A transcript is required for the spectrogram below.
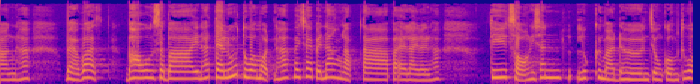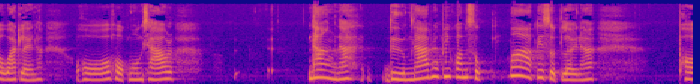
างนะแบบว่าเบาสบายนะแต่รู้ตัวหมดนะไม่ใช่ไปนั่งหลับตาไปอะไรเลยนะตีสองที่ฉันลุกขึ้นมาเดินจงกรมทั่ววัดเลยนะโอ้โหหกโมงเช้า นั่งนะ ดื่มน้ำนะมีความสุขมากที่สุดเลยนะ อ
